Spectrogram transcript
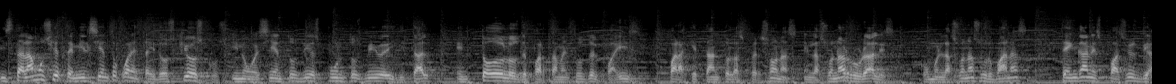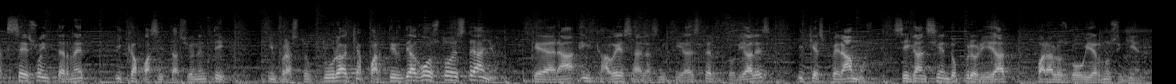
Instalamos 7.142 kioscos y 910 puntos Vive Digital en todos los departamentos del país para que tanto las personas en las zonas rurales como en las zonas urbanas tengan espacios de acceso a Internet y capacitación en TIC. Infraestructura que a partir de agosto de este año quedará en cabeza de las entidades territoriales y que esperamos sigan siendo prioridad para los gobiernos siguientes.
